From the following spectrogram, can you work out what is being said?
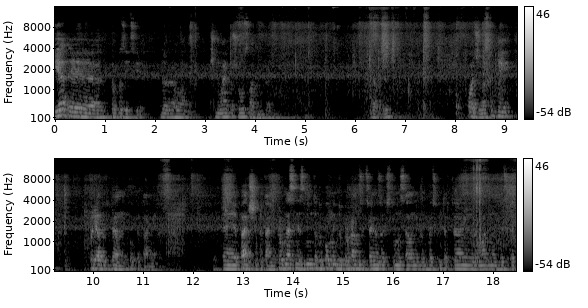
Є е, пропозиції до регламенту? Чи немає прошу голосувати? Дякую. Отже, наступний порядок денний по питаннях. Е, перше питання про внесення змін та доповнень до програми соціального захисту населення Кадбецької територіальної громади на 25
